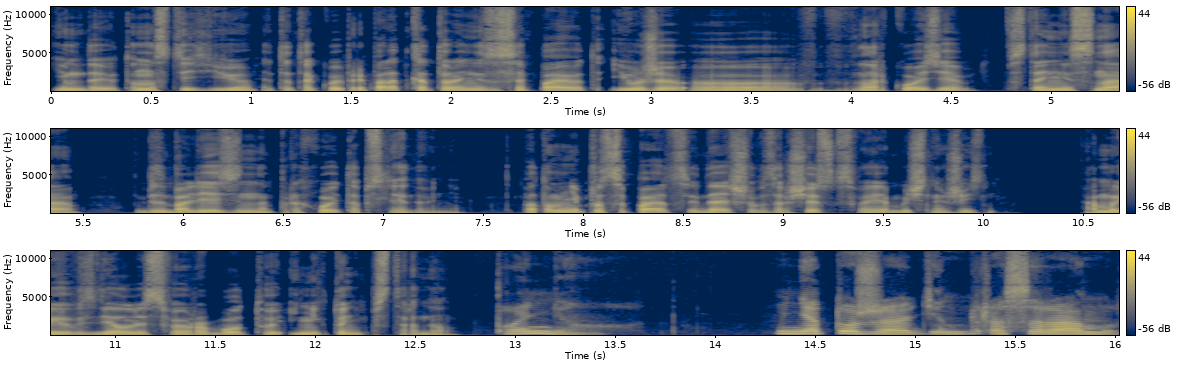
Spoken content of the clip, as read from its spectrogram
им дают анестезию. Это такой препарат, который они засыпают, и уже э, в наркозе, в состоянии сна, безболезненно проходит обследование. Потом они просыпаются и дальше возвращаются к своей обычной жизни. А мы сделали свою работу, и никто не пострадал. Понятно. Меня тоже один раз рану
